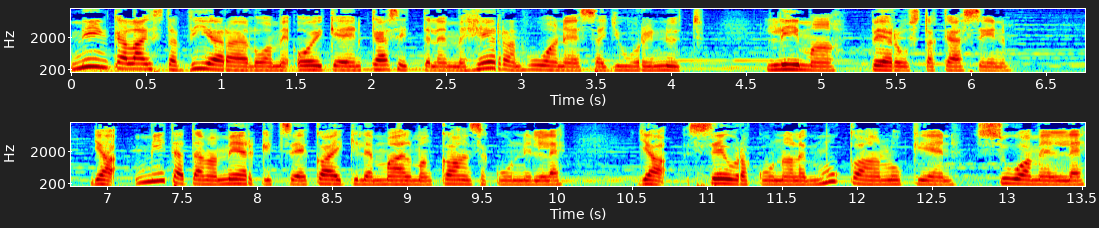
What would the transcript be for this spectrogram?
Minkälaista vierailua me oikein käsittelemme Herran huoneessa juuri nyt, lima perusta käsin? Ja mitä tämä merkitsee kaikille maailman kansakunnille ja seurakunnalle mukaan lukien Suomelle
